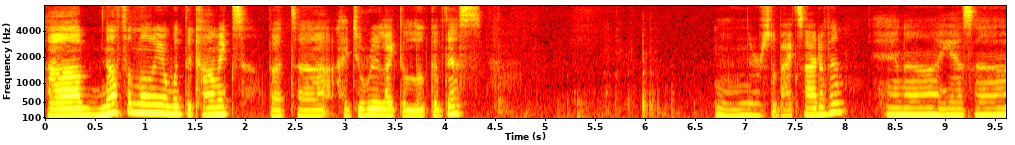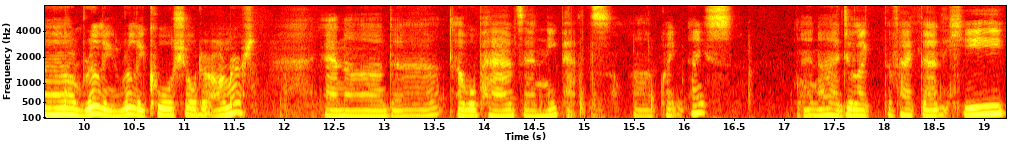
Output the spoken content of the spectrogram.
Um, not familiar with the comics, but uh, I do really like the look of this. And there's the backside of him. And uh, he has uh, really, really cool shoulder armors. And uh, the elbow pads and knee pads. Uh, quite nice. And I do like the fact that he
